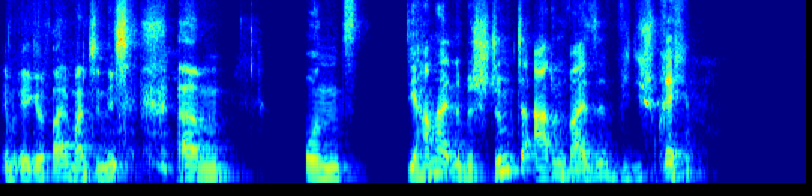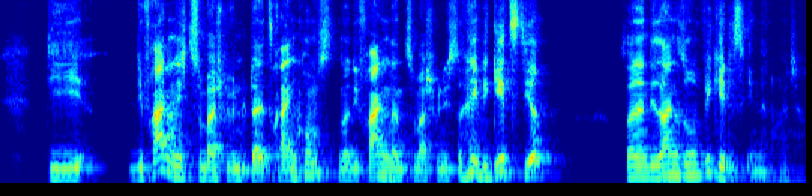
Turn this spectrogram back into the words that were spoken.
im Regelfall, manche nicht. Ähm, und die haben halt eine bestimmte Art und Weise, wie die sprechen. Die, die fragen nicht zum Beispiel, wenn du da jetzt reinkommst, ne, die fragen dann zum Beispiel nicht so, hey, wie geht's dir? Sondern die sagen so, wie geht es Ihnen denn heute?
